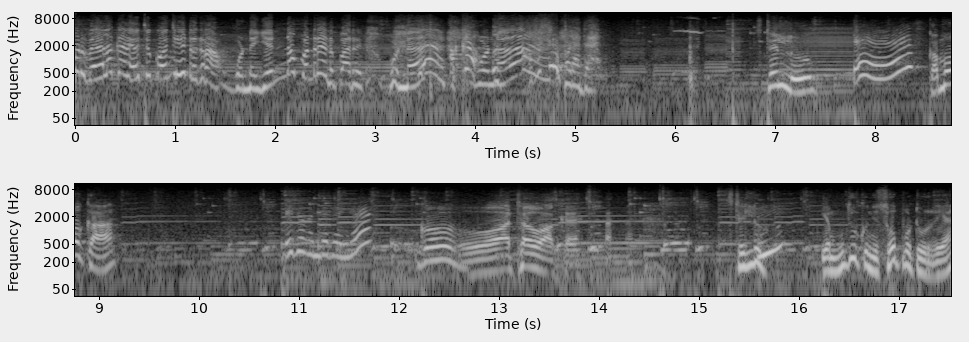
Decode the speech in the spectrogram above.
ஒரு வேலைக்காரை வச்சு கொஞ்சிக்கிட்டு இருக்கிறான். உன்னை என்ன பண்றேன்னு பாரு. உன்னை உன்னை. அவசரப்படாத. ஸ்டில்லு. கமோக்கா. இது வந்துடுறீங்க? கோ. வாட்ட வாக்க ஸ்டில்லு என் முது கொஞ்சம் சோப் போட்டு விடுறியா?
